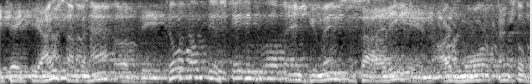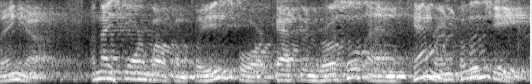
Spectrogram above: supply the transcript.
take the ice on behalf of the Philadelphia Skating Club and Humane Society in Ardmore, Pennsylvania. A nice warm welcome, please, for Katherine Grosul and Cameron Colucci.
